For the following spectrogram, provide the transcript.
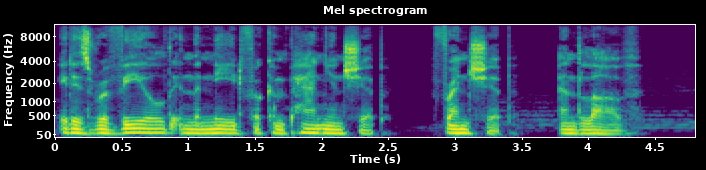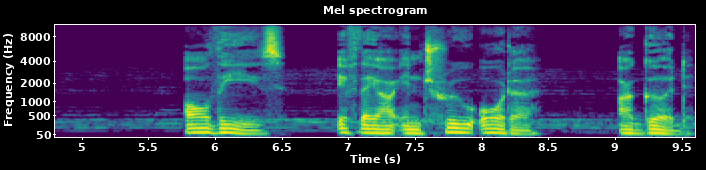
It is revealed in the need for companionship, friendship, and love. All these, if they are in true order, are good.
